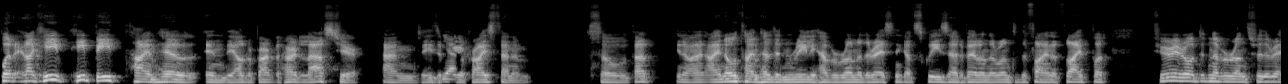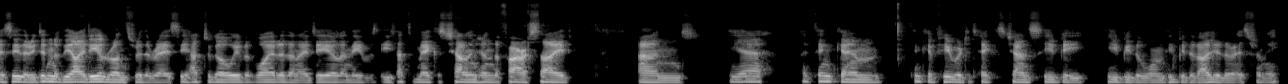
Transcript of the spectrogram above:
But like he he beat Thyme Hill in the Albert Bartlett Hurdle last year, and he's a yeah. bigger price than him. So that you know, I, I know Hill didn't really have a run of the race, and he got squeezed out a bit on the run to the final flight. But Fury Road didn't have a run through the race either. He didn't have the ideal run through the race. He had to go a bit wider than ideal, and he was he had to make his challenge on the far side. And yeah, I think um, think if he were to take his chance, he'd be he'd be the one. He'd be the value of the race for me.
